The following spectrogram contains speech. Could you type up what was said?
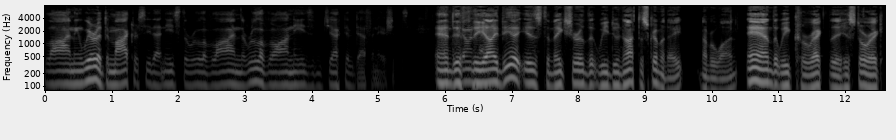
law? I mean, we're a democracy that needs the rule of law, and the rule of law needs objective definitions. And if, the have... idea is to make sure that we do not discriminate, number one, and that we correct the historic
